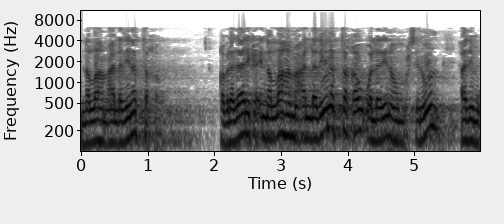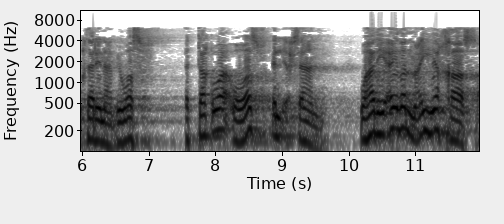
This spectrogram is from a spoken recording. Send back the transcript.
إن الله مع الذين اتقوا. قبل ذلك إن الله مع الذين اتقوا والذين هم محسنون هذه مقترنة بوصف التقوى ووصف الإحسان. وهذه أيضا معية خاصة.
